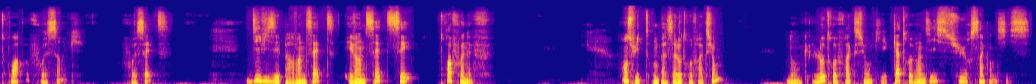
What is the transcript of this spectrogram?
3 fois 5 fois 7, divisé par 27, et 27 c'est 3 fois 9. Ensuite, on passe à l'autre fraction, donc l'autre fraction qui est 90 sur 56.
